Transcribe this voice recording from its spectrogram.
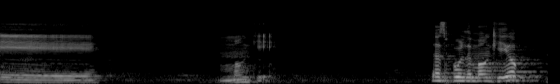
a monkey. Let's pull the monkey up.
